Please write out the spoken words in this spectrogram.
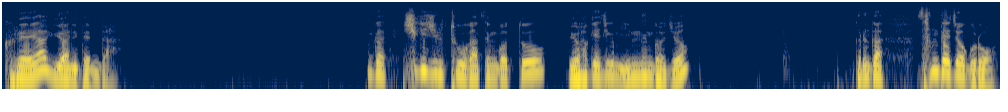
그래야 위안이 된다. 그러니까 시기 질투 같은 것도 묘하게 지금 있는 거죠. 그러니까 상대적으로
